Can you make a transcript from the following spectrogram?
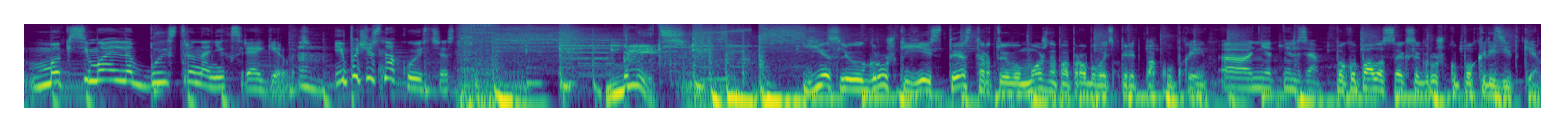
максимально быстро на них среагировать. И по чесноку, естественно. Блиц. Если у игрушки есть тестер, то его можно попробовать перед покупкой. Э, нет, нельзя. Покупала секс-игрушку по кредитке.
